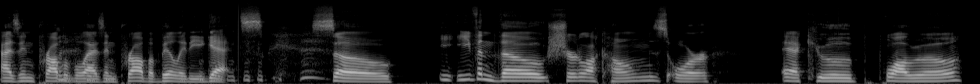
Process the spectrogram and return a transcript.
as improbable as improbability gets. So e- even though Sherlock Holmes or Hercule Poirot,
